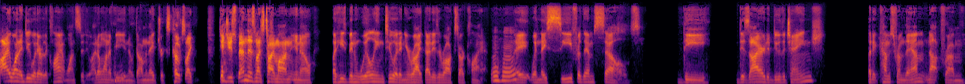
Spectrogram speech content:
i want to do whatever the client wants to do. I don't want to be Mhm. you know dominatrix coach like did you spend this much time on you know? But he's been willing to it and you're right that is a rock star client. Mhm. they when they see for themselves the desire to do the change but it comes from them not from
